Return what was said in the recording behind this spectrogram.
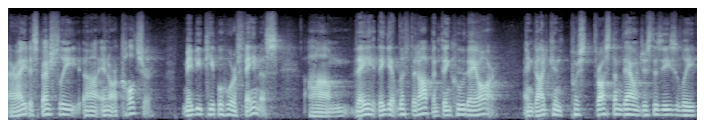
all right, especially uh, in our culture. Maybe people who are famous, um, they, they get lifted up and think who they are. And God can push, thrust them down just as easily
